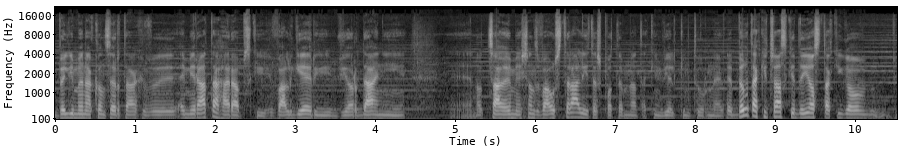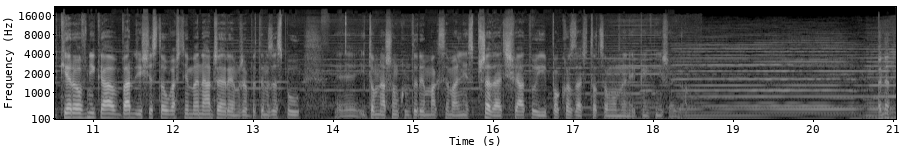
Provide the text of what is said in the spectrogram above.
Byliśmy na koncertach w Emiratach Arabskich, w Algierii, w Jordanii, e, no, cały miesiąc w Australii też potem na takim wielkim turnie. Był taki czas, kiedy ja z takiego kierownika bardziej się stał właśnie menadżerem, żeby ten zespół e, i tą naszą kulturę maksymalnie sprzedać światu i pokazać to, co mamy najpiękniejszego. 的统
